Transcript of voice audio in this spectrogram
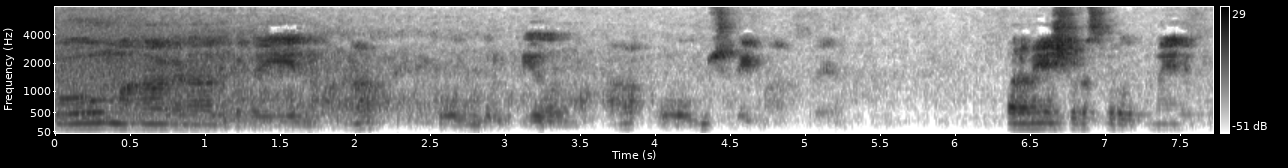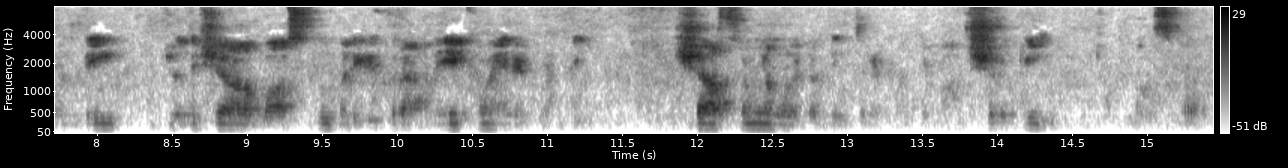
ఓం మహాగణాధిపతయే నమ ఓం గురుభ్యో నమ ఓం శ్రీమాత్రే నమః. పరమేశ్వర స్వరూపమైనటువంటి జ్యోతిష వాస్తు మరియు ఇతర అనేకమైనటువంటి శాస్త్రములను మనకు అందించినటువంటి మహర్షులకి నమస్కారం.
